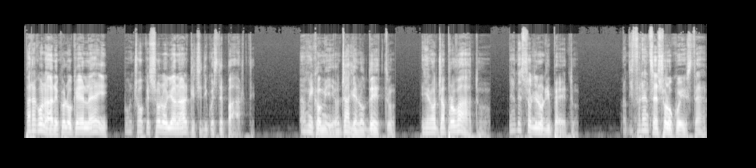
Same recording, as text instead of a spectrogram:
paragonare quello che è lei con ciò che sono gli anarchici di queste parti. Amico mio, già gliel'ho detto, gliel'ho già provato. E adesso glielo ripeto. La differenza è solo questa.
